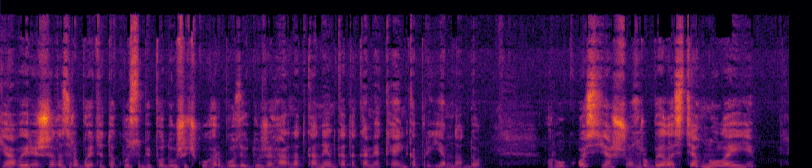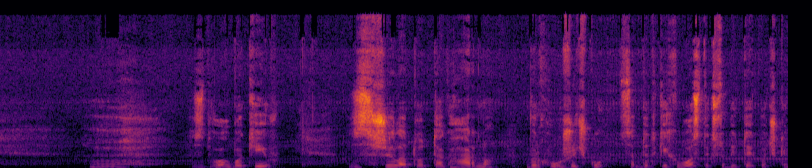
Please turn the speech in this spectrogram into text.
я вирішила зробити таку собі подушечку гарбузик. Дуже гарна тканинка, така м'якенька, приємна до рук. Ось я що зробила? Стягнула її е, з двох боків. Зшила тут так гарно верхушечку. Це буде такий хвостик собі тиквочки.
